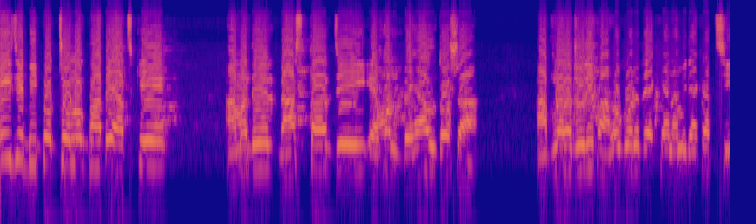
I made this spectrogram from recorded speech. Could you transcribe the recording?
এই যে বিপজ্জনক ভাবে আজকে আমাদের রাস্তার যে এমন বেহাল দশা, আপনারা যদি ভালো করে দেখেন, আমি দেখাচ্ছি।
